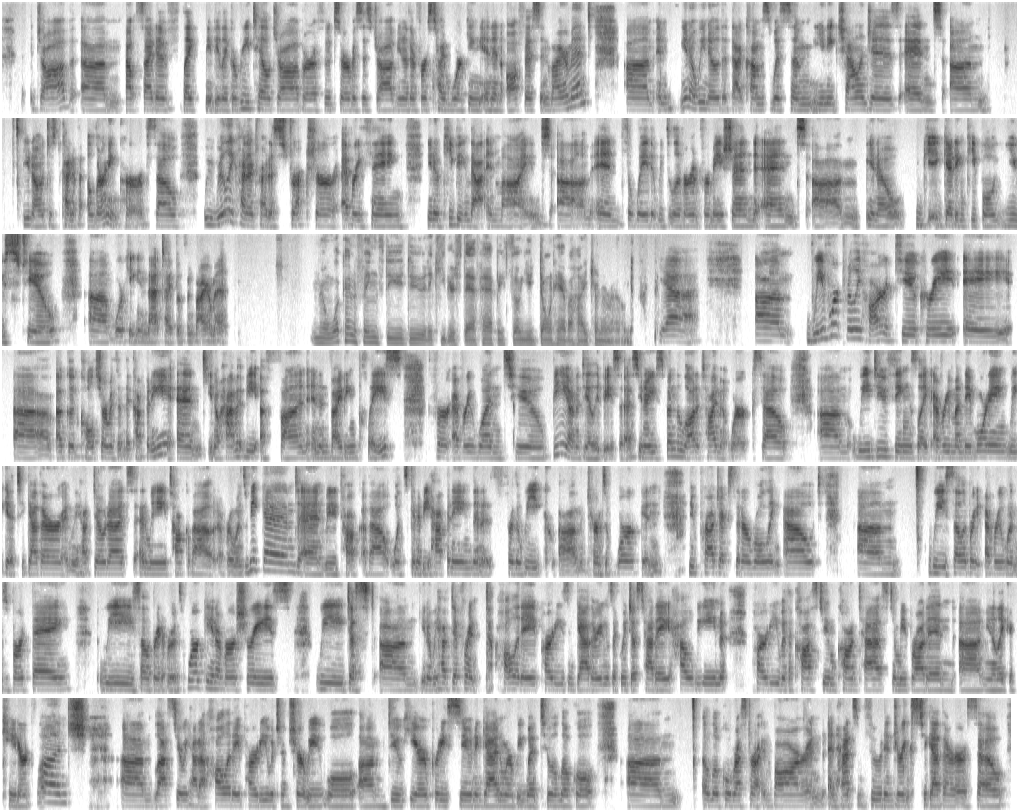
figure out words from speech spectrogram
job um, outside of like maybe like a retail job or a food services job you know their first time working in an office environment. Um, and you know we know that that comes with some unique challenges and um, you know just kind of a learning curve. So we really kind of try to structure everything you know keeping that in mind um, and the way that we deliver information and um, you know g- getting people used to um, working in that type of environment. Now what kind of things do you do to keep your staff happy so you don't have a high turnaround? Yeah. Um we've worked really hard to create a uh, a good culture within the company and you know have it be a fun and inviting place for everyone to be on a daily basis. You know you spend a lot of time at work. So um, we do things like every monday morning we get together and we have donuts and we talk about everyone's weekend and we talk about what's going to be happening then for the week um, in terms of work and new projects that are rolling out. Um, we celebrate everyone's birthday. We celebrate everyone's work anniversaries. We just, um, you know, we have different holiday parties and gatherings. Like we just had a Halloween party with a costume contest, and we brought in, um, you know, like a catered lunch. Um, last year we had a holiday party, which I'm sure we will um, do here pretty soon again, where we went to a local um, a local restaurant and bar and and had some food and drinks together. So,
